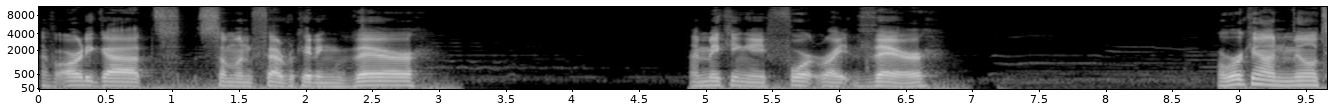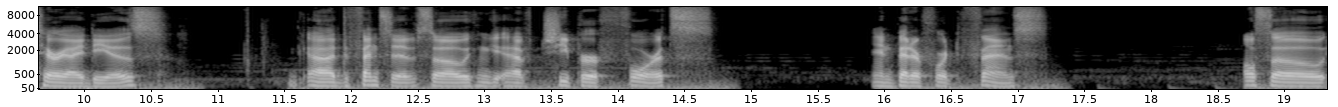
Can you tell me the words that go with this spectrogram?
I've already got someone fabricating there. I'm making a fort right there. We're working on military ideas. Uh, defensive, so we can get, have cheaper forts. And better fort defense. Also,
